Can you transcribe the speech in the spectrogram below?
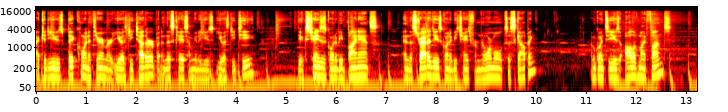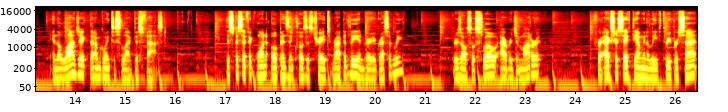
I could use Bitcoin, Ethereum, or USD Tether, but in this case, I'm going to use USDT. The exchange is going to be Binance, and the strategy is going to be changed from normal to scalping. I'm going to use all of my funds, and the logic that I'm going to select is fast. This specific one opens and closes trades rapidly and very aggressively. There's also slow, average, and moderate. For extra safety, I'm going to leave 3%,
